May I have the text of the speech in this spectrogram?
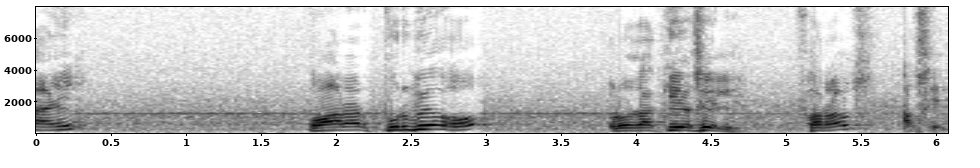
নাই। তোমার পূর্বেও রোজা কি আছিল? ফরজ আছিল।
